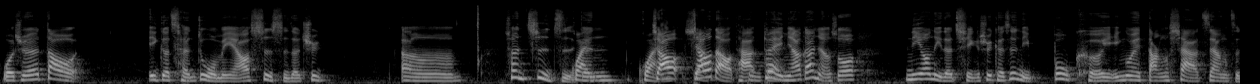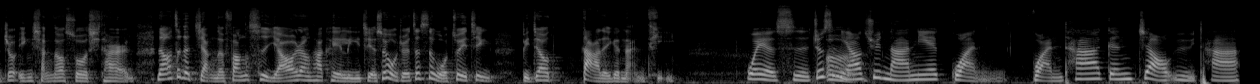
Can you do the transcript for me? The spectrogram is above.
我觉得到一个程度，我们也要适时的去，嗯、呃，算制止跟教教导他。对，你要跟他讲说，你有你的情绪，可是你不可以因为当下这样子就影响到所有其他人。然后这个讲的方式也要让他可以理解。所以我觉得这是我最近比较大的一个难题。我也是，就是你要去拿捏管、嗯、管他跟教育他，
